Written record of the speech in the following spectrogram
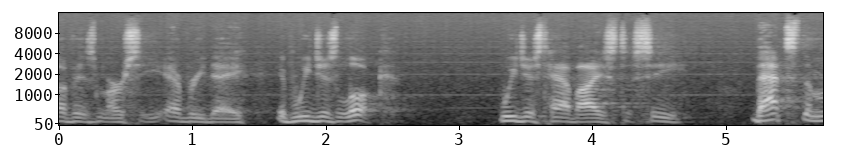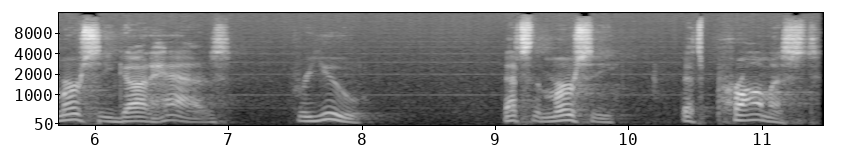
of His mercy every day if we just look. We just have eyes to see. That's the mercy God has for you that's the mercy that's promised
